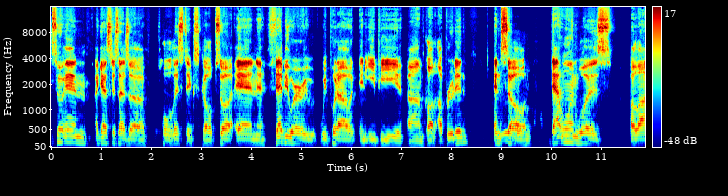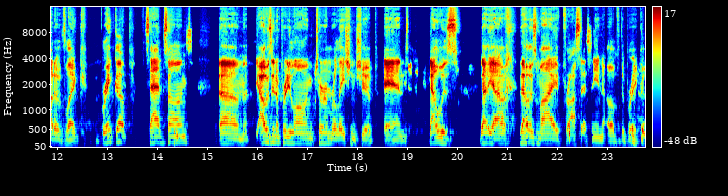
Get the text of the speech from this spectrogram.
so in I guess just as a holistic scope. So in February we put out an EP um, called Uprooted, and so that one was a lot of like breakup, sad songs. Um, I was in a pretty long term relationship, and that was that. Yeah, that was my processing of the breakup.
